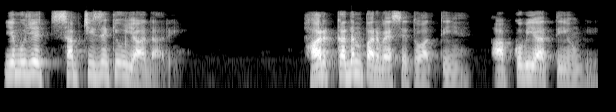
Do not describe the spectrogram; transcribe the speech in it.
یہ مجھے سب چیزیں کیوں یاد آ رہی؟ ہر قدم پر ویسے تو آتی ہیں، آپ کو بھی آتی ہوں گی۔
